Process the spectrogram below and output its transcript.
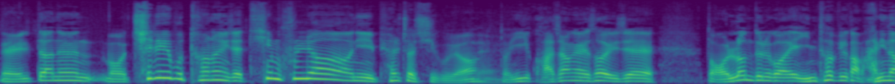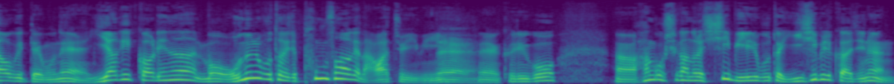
네, 일단은 뭐 7일부터는 이제 팀 훈련이 펼쳐지고요. 네. 또이 과정에서 이제 또 언론들과의 인터뷰가 많이 나오기 때문에 이야기거리는 뭐 오늘부터 이제 풍성하게 나왔죠, 이미. 네. 네 그리고 어, 한국 시간으로 12일부터 20일까지는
